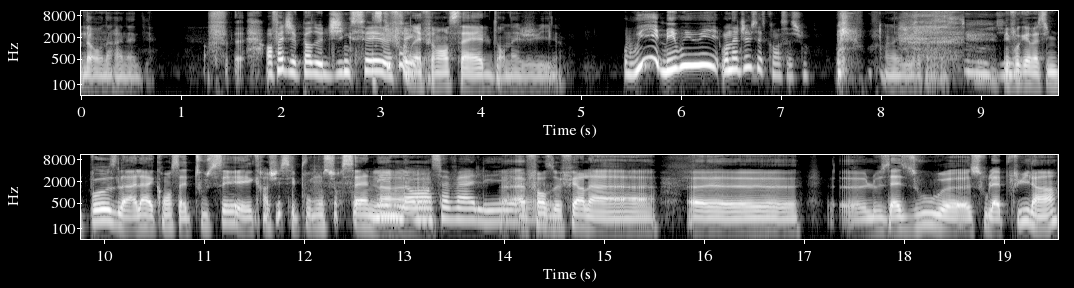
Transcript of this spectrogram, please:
non, on n'a rien à dire. En fait, j'ai peur de jinxer Est-ce le qu'il faut une référence à elle dans Nashville? Oui, mais oui, oui, on a déjà eu cette conversation. On a déjà fait ça. Mais il faut qu'elle fasse une pause là. Là, elle commence à tousser et cracher ses poumons sur scène. Mais non, ça va aller. À force de faire la, euh, euh, le zazou euh, sous la pluie là,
